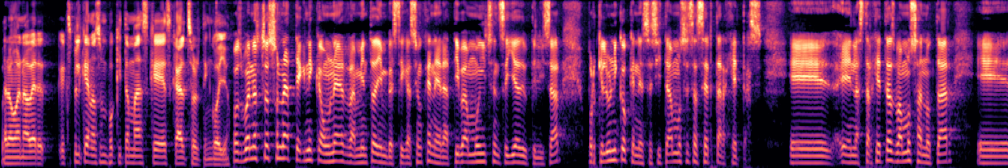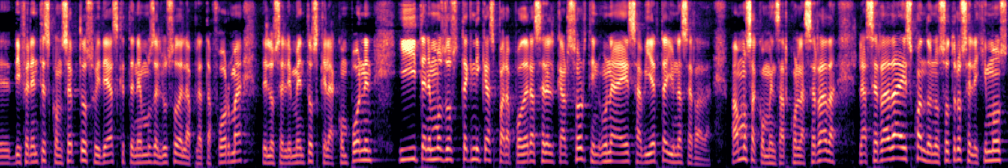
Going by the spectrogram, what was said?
Pero bueno, a ver, explícanos un poquito más qué es card sorting, Goyo. Pues bueno, esto es una técnica, una herramienta de investigación generativa muy sencilla de utilizar porque lo único que necesitamos es hacer tarjetas. Eh, en las tarjetas vamos a anotar eh, diferentes conceptos o ideas que tenemos del uso de la plataforma, de los elementos que la componen y tenemos dos técnicas para poder hacer el card sorting. Una es abierta y una cerrada. Vamos a comenzar con la cerrada. La cerrada es cuando nosotros elegimos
